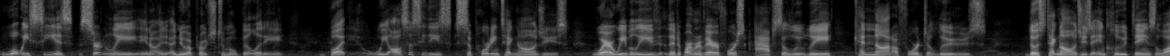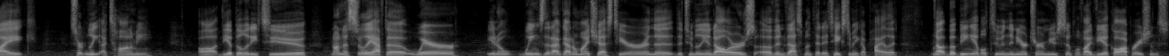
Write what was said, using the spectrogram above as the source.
what we see is certainly you know a, a new approach to mobility, but we also see these supporting technologies where we believe the Department of Air Force absolutely cannot afford to lose. Those technologies include things like certainly autonomy, uh, the ability to not necessarily have to wear you know wings that I've got on my chest here and the the two million dollars of investment that it takes to make a pilot, uh, but being able to in the near term use simplified vehicle operations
